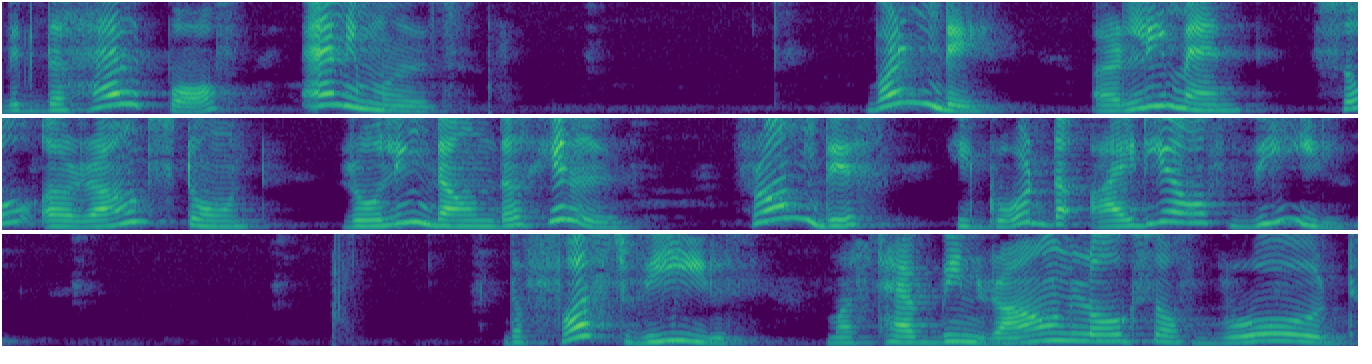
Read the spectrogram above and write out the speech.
with the help of animals. One day, early man saw a round stone rolling down the hill. From this, he got the idea of wheel. The first wheels must have been round logs of wood.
